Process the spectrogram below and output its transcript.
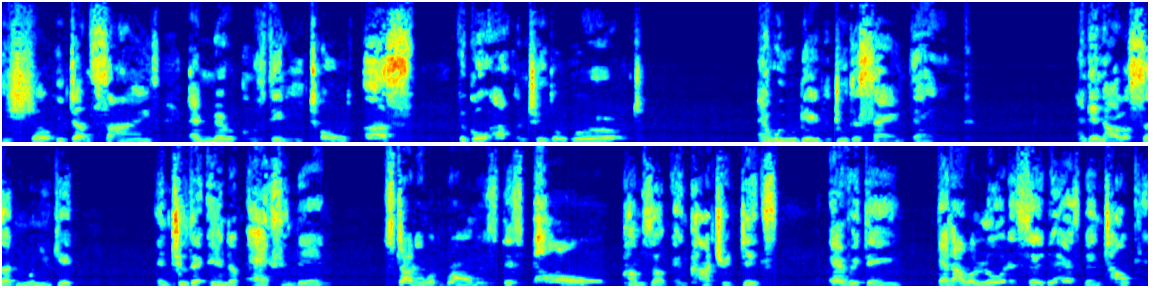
He showed, he done signs and miracles. Then he told us to go out into the world and we will be able to do the same thing. And then all of a sudden, when you get into the end of Acts and then starting with Romans, this Paul comes up and contradicts everything that our Lord and Savior has been talking.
